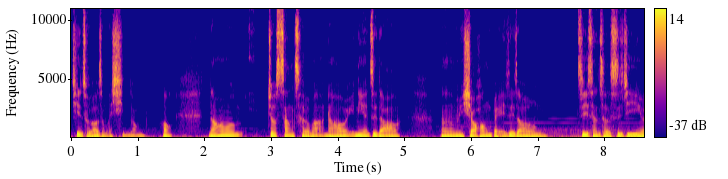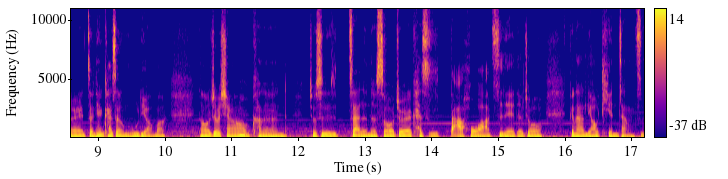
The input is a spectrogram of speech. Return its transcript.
清楚要怎么形容。好，然后就上车嘛，然后你也知道，嗯，小黄北这种计程车司机，因为整天开车很无聊嘛，然后就想要可能就是载人的时候就会开始搭话啊之类的，就跟他聊天这样子。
